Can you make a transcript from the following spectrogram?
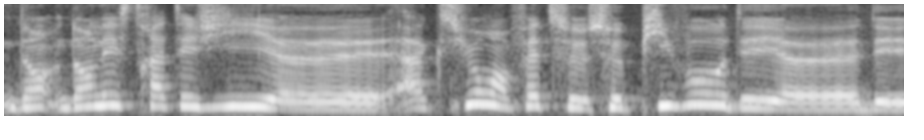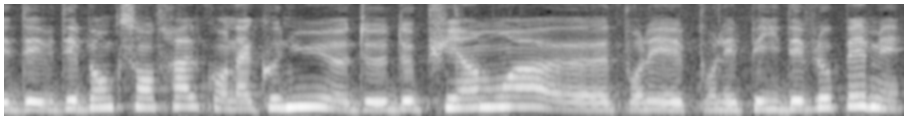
dans, les stratégies euh, actions, en fait, ce, pivot des, des, banques centrales qu'on a connu depuis un mois pour, les, pour les pays développés, mais,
